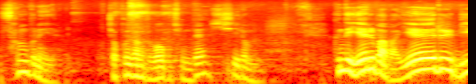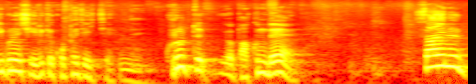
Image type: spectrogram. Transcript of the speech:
3분의 1. 적분상수 뭐 붙이면 돼? C 이름. 근데 얘를 봐봐. 얘를 미분은 식 이렇게 곱해져 있지. 네. 그럴 때 이거 봐. 근데 사인을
